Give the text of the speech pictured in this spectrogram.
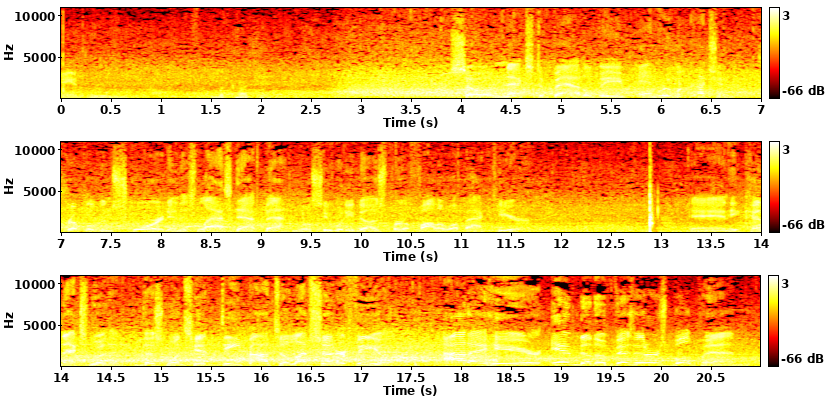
Andrew McCutchen. So next to bat will be Andrew McCutchen. Tripled and scored in his last at bat, and we'll see what he does for a follow-up act here. And he connects with it. This one's hit deep out to left center field. Out of here, into the visitors' bullpen.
